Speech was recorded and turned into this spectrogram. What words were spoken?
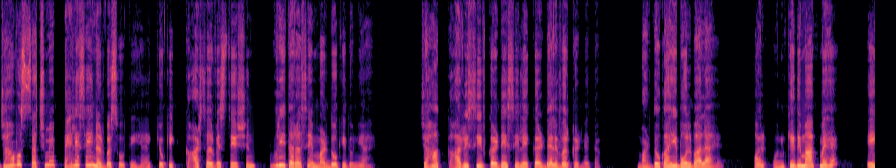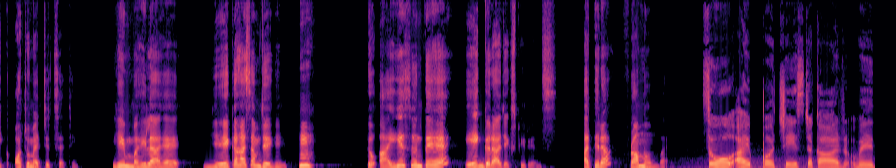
जहाँ वो सच में पहले से ही नर्वस होती हैं क्योंकि कार सर्विस स्टेशन पूरी तरह से मर्दों की दुनिया है जहाँ कार रिसीव करने से लेकर डिलीवर करने तक मर्दों का ही बोलबाला है और उनके दिमाग में है एक ऑटोमेटिक सेटिंग ये महिला है ये कहाँ समझेगी? हम्म, तो आइए सुनते हैं एक garage experience Athira from Mumbai So I purchased a car with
